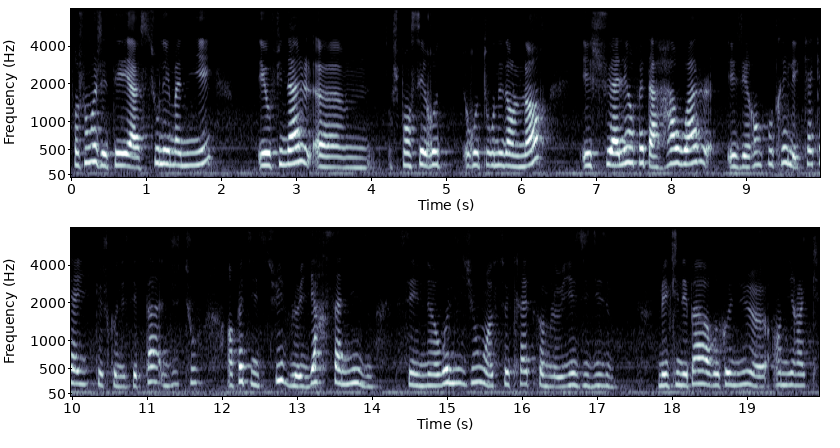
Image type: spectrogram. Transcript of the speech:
Franchement, moi, j'étais à Souleymanié, et au final, je pensais retourner dans le nord, et je suis allée en fait à Hawar et j'ai rencontré les Kakaï que je connaissais pas du tout. En fait, ils suivent le yarsanisme. C'est une religion euh, secrète comme le yézidisme, mais qui n'est pas reconnue euh, en Irak.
